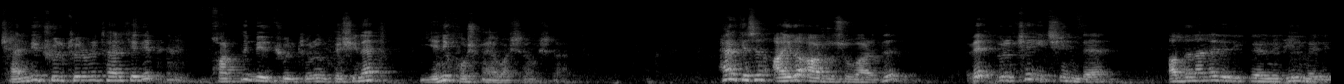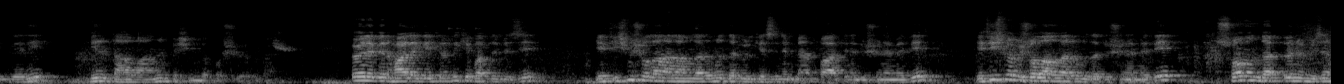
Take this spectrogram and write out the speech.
kendi kültürünü terk edip farklı bir kültürün peşine yeni koşmaya başlamışlardı. Herkesin ayrı arzusu vardı ve ülke içinde adına ne dediklerini bilmedikleri bir davanın peşinde koşuyordular. Öyle bir hale getirdi ki Batı bizi, yetişmiş olan adamlarımız da ülkesinin menfaatini düşünemedi, yetişmemiş olanlarımız da düşünemedi. Sonunda önümüze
